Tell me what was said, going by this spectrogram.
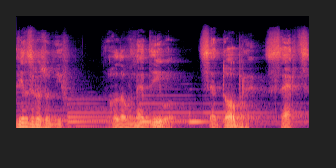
Він зрозумів, головне диво це добре серце.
